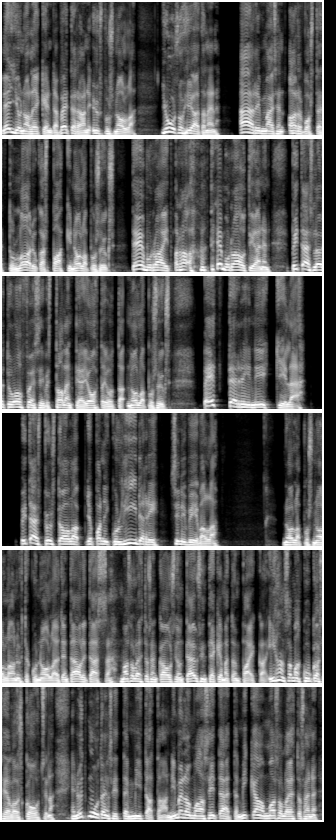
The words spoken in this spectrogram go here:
leijona legenda, veteraani 1 plus 0. Juuso Hietanen, äärimmäisen arvostettu laadukas pakki 0 plus 1. Teemu, Rait, Ra, Teemu Rautiainen, pitäisi löytyä offensiivista talenttia ja johtajuutta 0 plus 1. Petteri Nikkilä, pitäisi pystyä olla jopa niin kuin liideri siniviivalla – 0 plus 0 on yhtä kuin nolla, joten tämä oli tässä. Maso Lehtosen kausi on täysin tekemätön paikka. Ihan sama kuka siellä olisi coachina. Ja nyt muuten sitten mitataan nimenomaan sitä, että mikä on Maso Lehtosen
